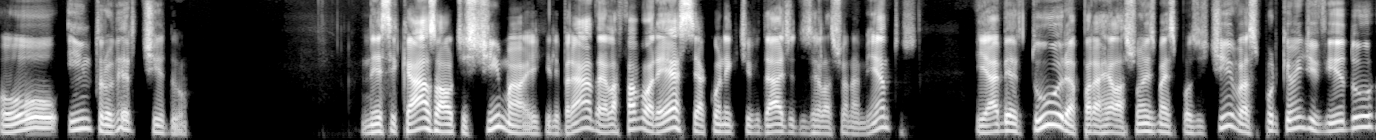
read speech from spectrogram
ou introvertido. Nesse caso, a autoestima equilibrada, ela favorece a conectividade dos relacionamentos e a abertura para relações mais positivas, porque o indivíduo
